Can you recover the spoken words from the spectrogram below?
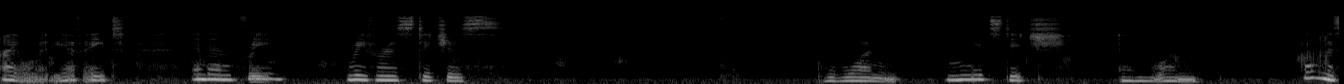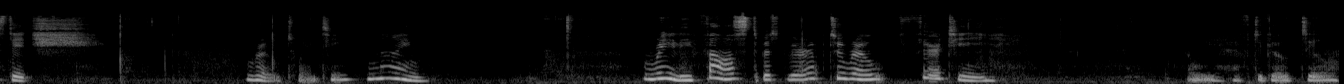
I already have eight. And then three reverse stitches. One knit stitch and one corner stitch row 29. Really fast, but we're up to row 30. and We have to go till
